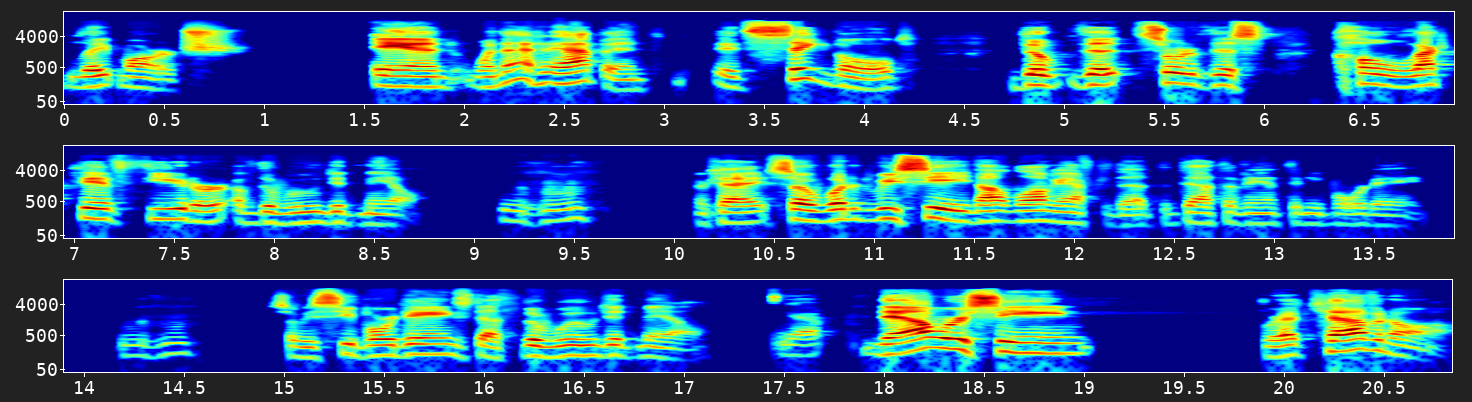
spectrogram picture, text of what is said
late March. And when that happened, it signaled the the sort of this collective theater of the wounded male. Mhm. Okay, so what did we see not long after that? The death of Anthony Bourdain. Mhm. So we see Bourdain's death, the wounded male. Yep. Now we're seeing Brett Kavanaugh,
